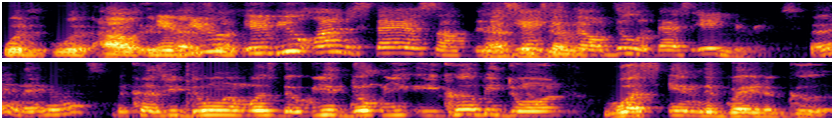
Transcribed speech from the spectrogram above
what what how it If you if you understand something That's yet you don't do it, that's ignorance. That ain't ignorance because you're doing what's the you doing. You, you could be doing what's in the greater good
